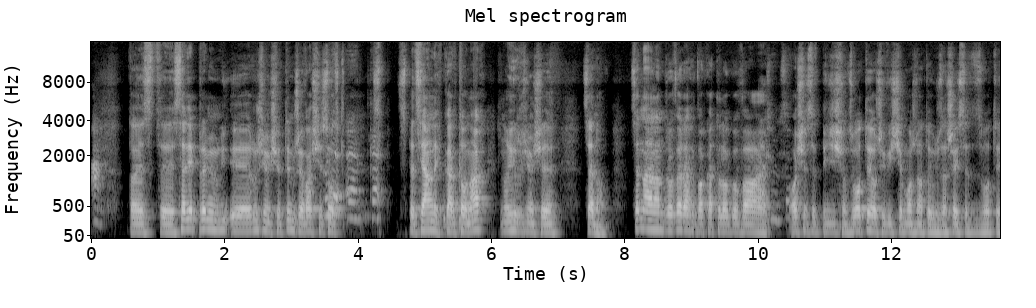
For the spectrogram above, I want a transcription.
A. To jest y, serie premium y, różnią się tym, że właśnie są w, e, w specjalnych kartonach, no i różnią się ceną. Cena Land Rovera chyba katalogowa 800? 850 zł. Oczywiście można to już za 600 zł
